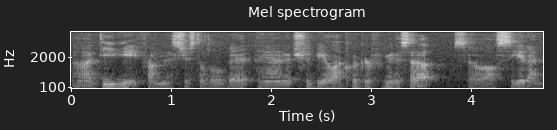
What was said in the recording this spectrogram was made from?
uh, deviate from this just a little bit and it should be a lot quicker for me to set up. So I'll see you then.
